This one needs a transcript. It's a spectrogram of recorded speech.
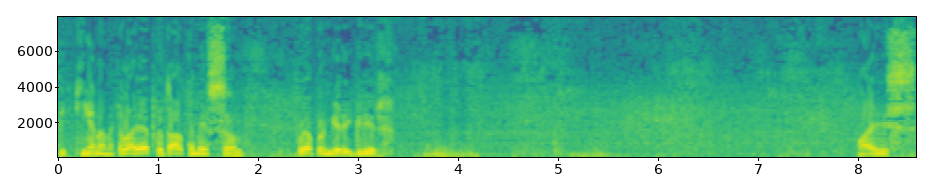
pequena naquela época, estava começando, foi a primeira igreja. Mas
